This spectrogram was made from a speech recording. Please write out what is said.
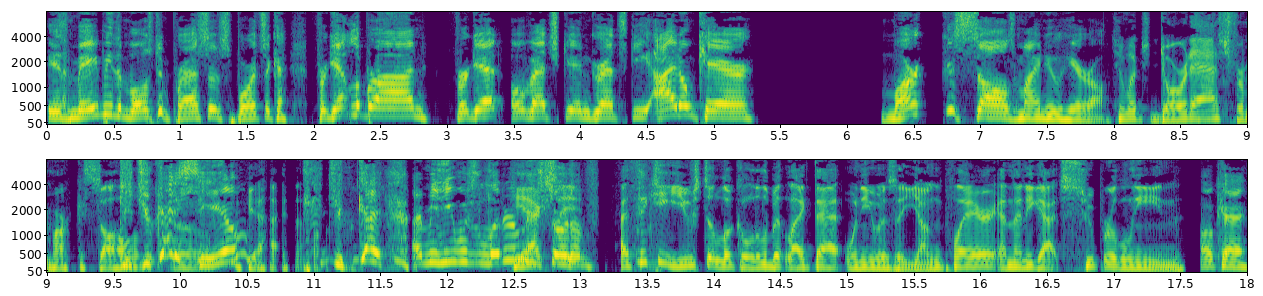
is maybe the most impressive sports. account. Forget LeBron, forget Ovechkin, Gretzky. I don't care. Marc Gasol's my new hero. Too much DoorDash for Marcus Gasol. Did you guys see him? Yeah, I know. Did you guys? I mean, he was literally He actually, sort of I think he used to look a little bit like that when he was a young player, and then he got super lean, okay.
